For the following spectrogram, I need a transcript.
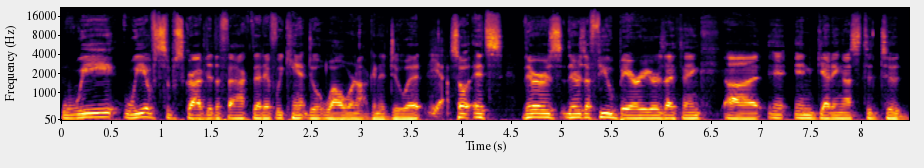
We we have subscribed to the fact that if we can't do it well, we're not going to do it. Yeah. So it's there's there's a few barriers I think uh, in, in getting us to to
